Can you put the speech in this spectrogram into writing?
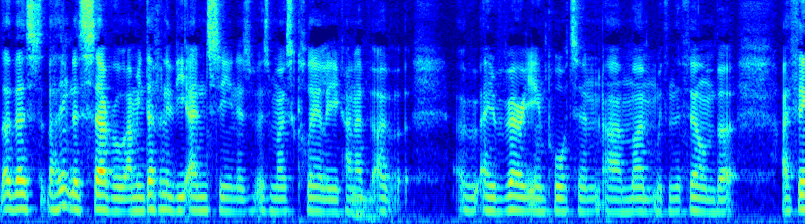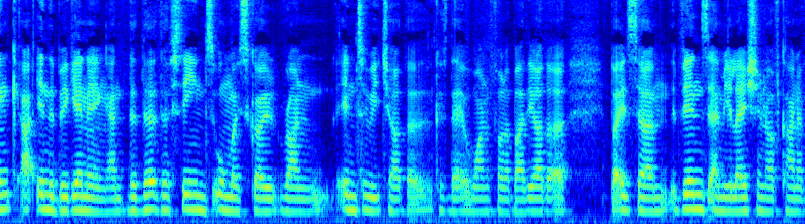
the there's I think there's several. I mean, definitely the end scene is, is most clearly kind of a, a, a very important um, moment within the film. But I think uh, in the beginning and the, the the scenes almost go run into each other because they're one followed by the other. But it's um, Vin's emulation of kind of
